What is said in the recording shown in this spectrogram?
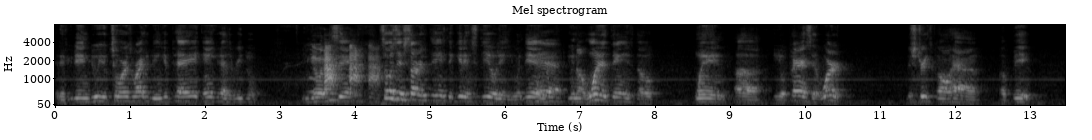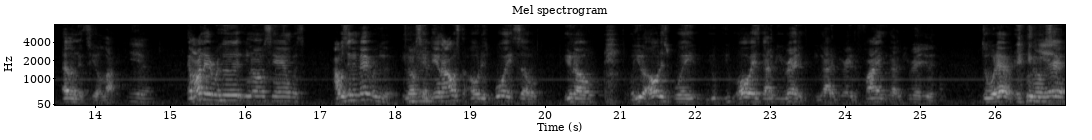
and if you didn't do your chores right, you didn't get paid, and you had to redo them. You get what I'm saying? so it's just certain things that get instilled in you, and then Yeah. you know one of the things though, when uh, your parents at work, the streets gonna have a big element to your life. Yeah. In my neighborhood, you know what I'm saying, was I was in the neighborhood. You know what I'm saying? Mhm. Then I was the oldest boy, so you know, when you're the oldest boy, you, you always gotta be ready. You gotta be ready to fight, you gotta be ready to do whatever. You know what I'm yeah. saying?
